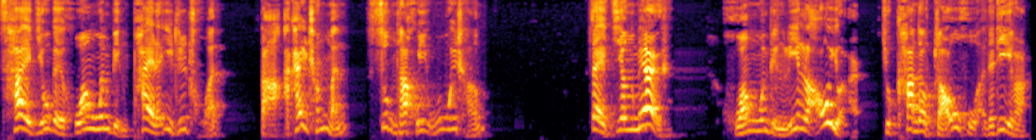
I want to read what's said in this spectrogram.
蔡九给黄文炳派了一只船，打开城门送他回无为城。在江面上，黄文炳离老远就看到着火的地方。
